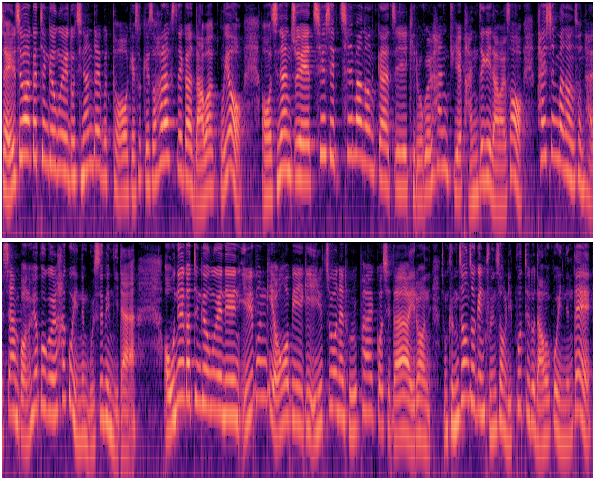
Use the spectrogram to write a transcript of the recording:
자, LG화학 같은 경우에도 지난달부터 계속해서 하락세가 나왔고요. 어, 지난주에 77만 원까지 기록을 한 뒤에 반등이 나와서 80만 원 선 다시 한번 회복을 하고 있는 모습입니다. 어, 오늘 같은 경우에는 1분기 영업이익이 1조 원에 돌파할 것이다. 이런 좀 긍정적인 분석 리포트도 나오고 있는데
